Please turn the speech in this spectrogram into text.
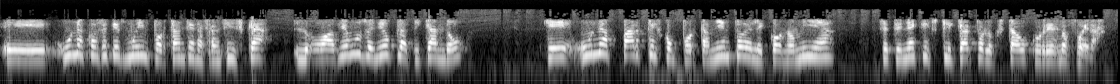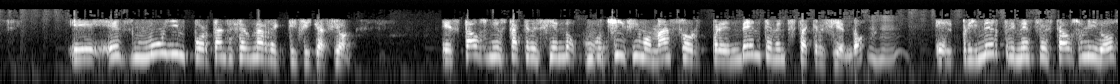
Eh, una cosa que es muy importante, Ana Francisca, lo habíamos venido platicando, que una parte del comportamiento de la economía se tenía que explicar por lo que estaba ocurriendo afuera. Eh, es muy importante hacer una rectificación. Estados Unidos está creciendo muchísimo más, sorprendentemente está creciendo. El primer trimestre de Estados Unidos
